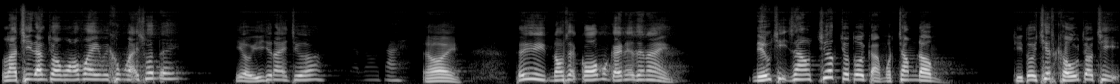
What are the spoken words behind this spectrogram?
Là chị đang cho nó vay với không lãi suất đấy. Hiểu ý chỗ này chưa? Dạ rồi thầy. Rồi. Thế thì nó sẽ có một cái nữa thế này. Nếu chị giao trước cho tôi cả 100 đồng thì tôi chiết khấu cho chị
